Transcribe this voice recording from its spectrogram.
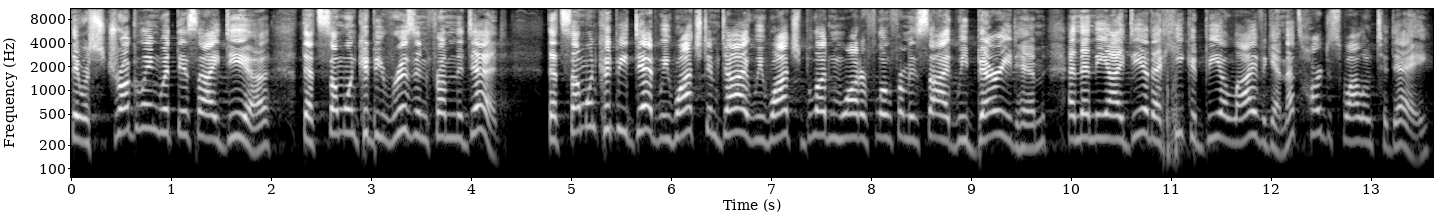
they were struggling with this idea that someone could be risen from the dead. That someone could be dead. We watched him die. We watched blood and water flow from his side. We buried him. And then the idea that he could be alive again. That's hard to swallow today.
